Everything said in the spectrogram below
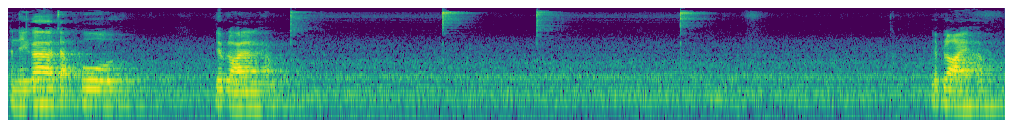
อันนี้ก็จับคู่เรียบร้อยแล้วนะครับ เรียบร้อยครับ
